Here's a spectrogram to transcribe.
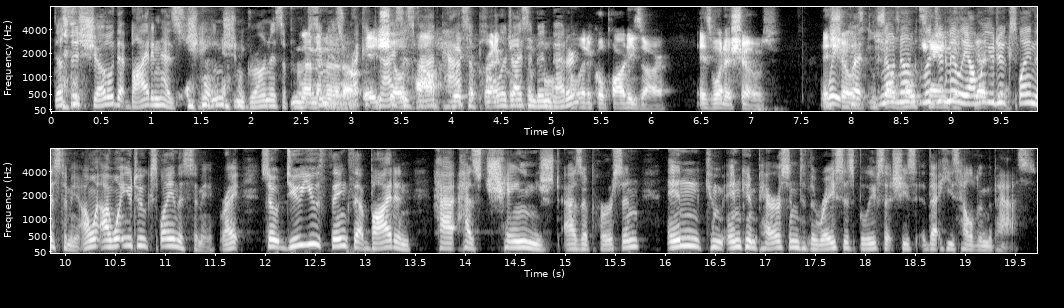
Does this show that Biden has changed and grown as a person, no, no, no, has. Recognized his bad past, apologized, and been better? Political parties are is what it shows. It Wait, shows, but it no, no, legitimately, I want you to explain this to me. I want, I want you to explain this to me, right? So, do you think that Biden ha- has changed as a person in com- in comparison to the racist beliefs that she's that he's held in the past?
